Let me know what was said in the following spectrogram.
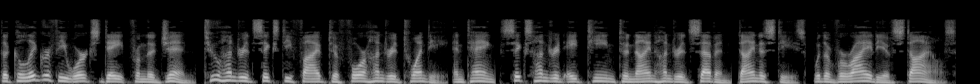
The calligraphy works date from the Jin 265 to 420 and Tang 618 to 907 dynasties with a variety of styles.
